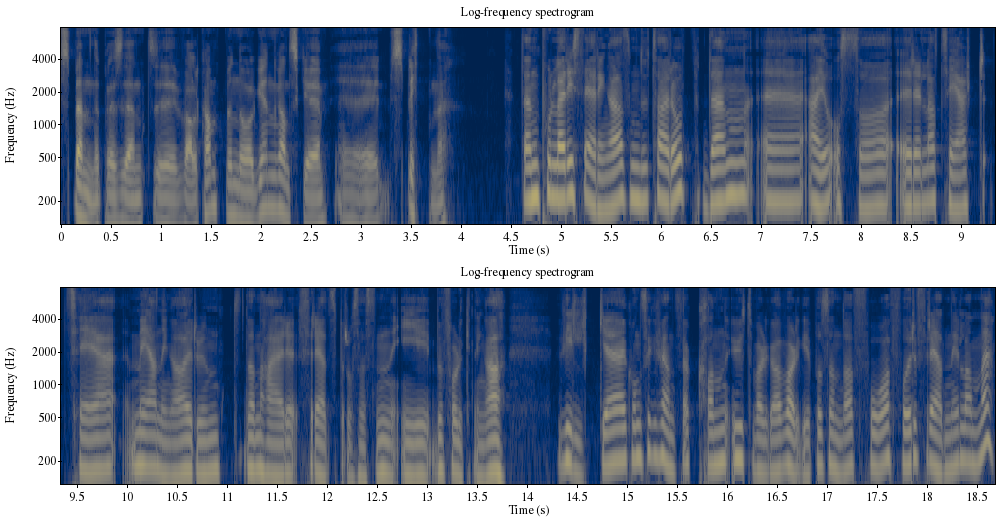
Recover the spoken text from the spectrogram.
spennende presidentvalgkamp, men òg en ganske eh, splittende den polariseringa som du tar opp, den eh, er jo også relatert til meninga rundt denne fredsprosessen i befolkninga. Hvilke konsekvenser kan utvalget av valget på søndag få for freden i landet?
